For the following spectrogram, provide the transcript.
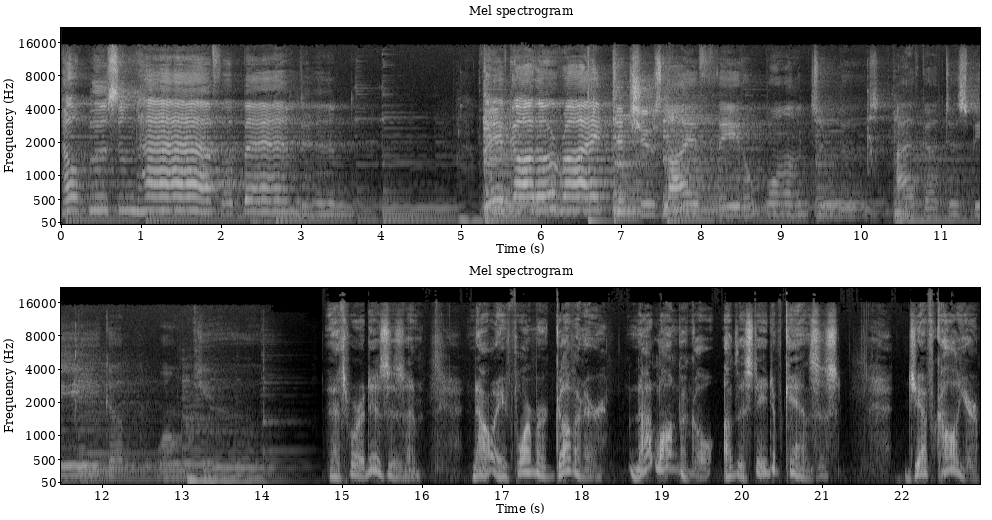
Helpless and half abandoned. They've got a right to choose life they don't want to lose. I've got to speak up, won't you? That's where it is, isn't it? Now, a former governor, not long ago, of the state of Kansas, Jeff Colyer.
